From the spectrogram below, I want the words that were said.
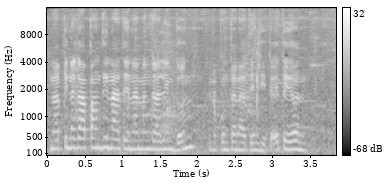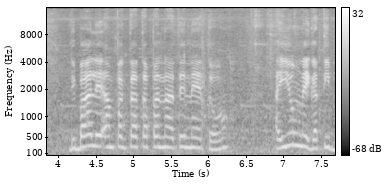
na pinagapang din natin na nanggaling doon, pinapunta natin dito. Ito yon. Di bale, ang pagtatapan natin nito ay yung negative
